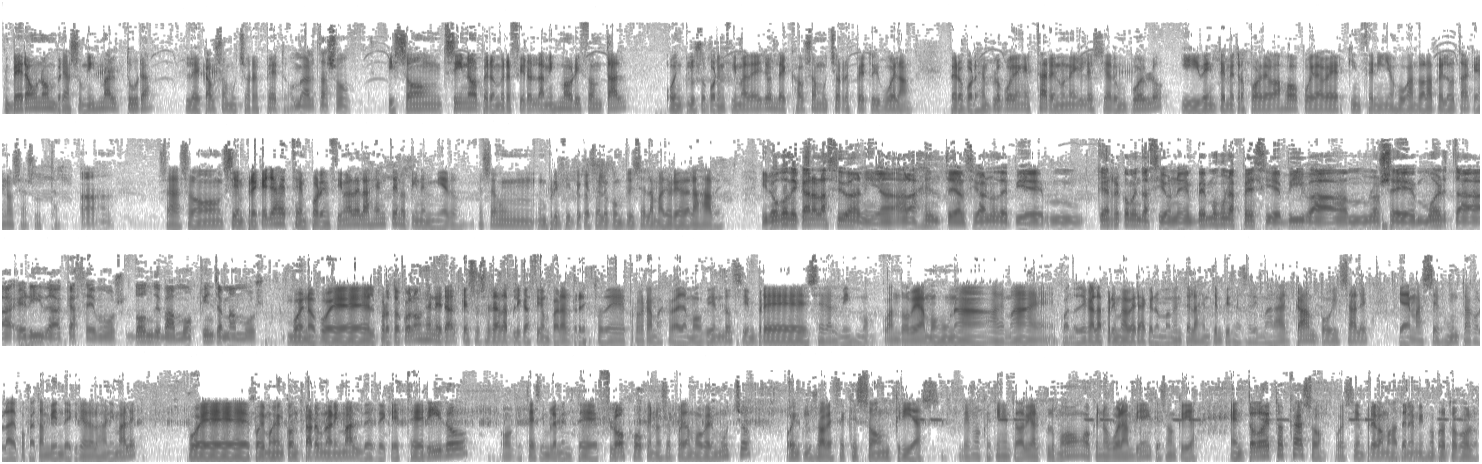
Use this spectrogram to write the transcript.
ver a un hombre a su misma altura le causa mucho respeto. Hombre, altas son. Y son, sí, no, pero me refiero en la misma horizontal o incluso por encima de ellos les causa mucho respeto y vuelan. Pero, por ejemplo, pueden estar en una iglesia de un pueblo y 20 metros por debajo puede haber 15 niños jugando a la pelota que no se asustan. Ajá. O sea, son siempre que ellas estén por encima de la gente no tienen miedo. Ese es un, principio que suele cumplirse en la mayoría de las aves. Y luego de cara a la ciudadanía, a la gente, al ciudadano de pie, mm, ¿qué recomendaciones? ¿Vemos una especie viva, mm, no sé, muerta, herida? ¿Qué hacemos? ¿Dónde vamos? ¿Quién llamamos? Bueno, pues el protocolo en general, que eso será de aplicación para el resto de programas que vayamos viendo, siempre será el mismo. Cuando veamos una, además, eh, cuando llega la primavera, que normalmente la gente empieza a salir más al campo y sale, y además se junta con la época también de cría de los animales, pues podemos encontrar un animal desde que esté herido o que esté simplemente flojo, que no se pueda mover mucho, o incluso a veces que son crías. Vemos que tienen todavía el plumón o que no vuelan bien y que son crías. En todos estos casos, pues siempre vamos a tener el mismo protocolo.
